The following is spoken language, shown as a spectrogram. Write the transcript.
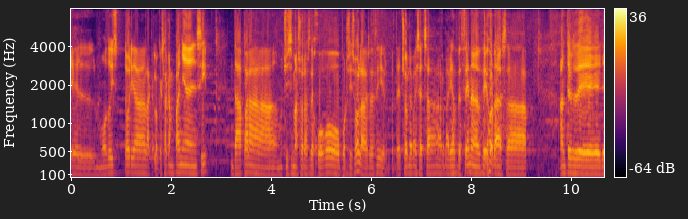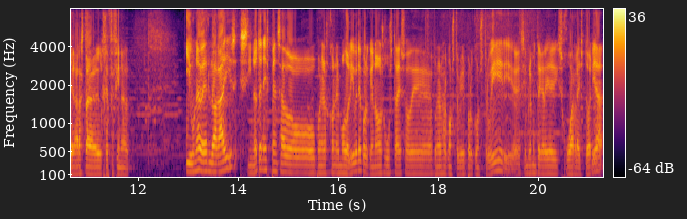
el modo historia, lo que es la campaña en sí, da para muchísimas horas de juego por sí sola. Es decir, de hecho le vais a echar varias decenas de horas antes de llegar hasta el jefe final. Y una vez lo hagáis, si no tenéis pensado poneros con el modo libre, porque no os gusta eso de poneros a construir por construir y eh, simplemente queréis jugar la historia,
